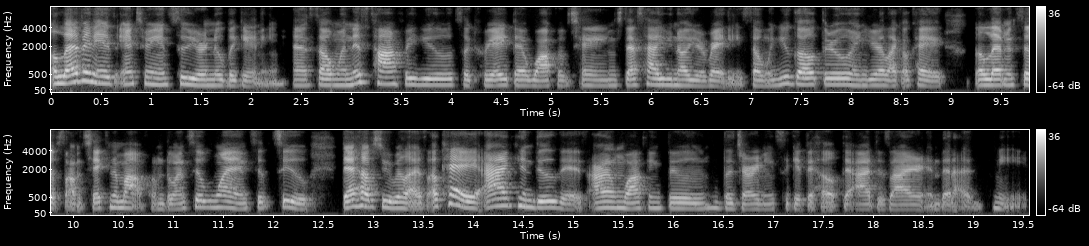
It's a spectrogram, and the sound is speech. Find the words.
11 is entering into your new beginning. And so when it's time for you to create that walk of change, that's how you know you're ready. So when you go through and you're like, okay, the 11 tips, I'm checking them out. I'm doing tip one, tip two, that helps you realize, okay, I can do this. I'm walking through the journey to get the help that I desire and that I need.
